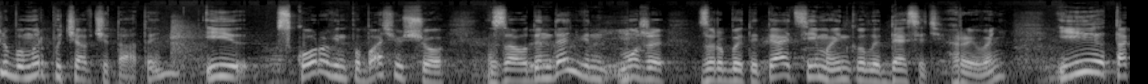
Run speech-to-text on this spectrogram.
Любомир почав читати, і скоро він побачив, що за один день він може заробити 5, 7, а інколи 10 гривень. І так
